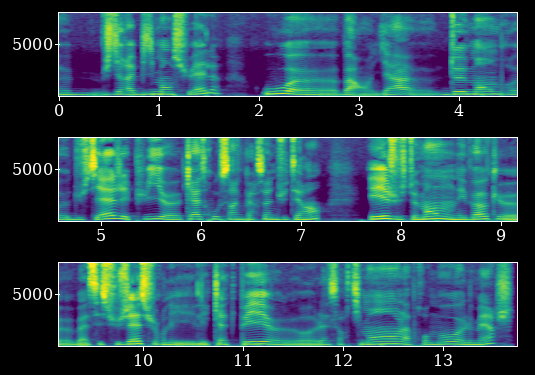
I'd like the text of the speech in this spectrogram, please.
je dirais, bimensuelles où euh, bah, il y a euh, deux membres du siège et puis euh, quatre ou cinq personnes du terrain. Et justement, on évoque euh, bah, ces sujets sur les, les 4 P, euh, l'assortiment, la promo, euh, le merch.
